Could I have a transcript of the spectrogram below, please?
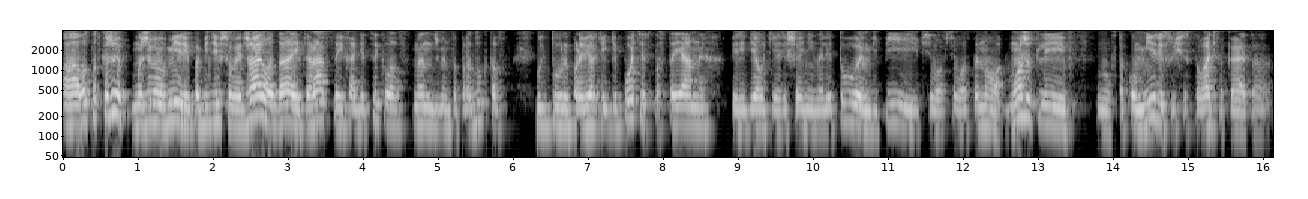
А вот подскажи, мы живем в мире победившего agile, да, итераций, хади циклов, менеджмента продуктов, культуры проверки гипотез постоянных, переделки решений на лету, MVP и всего-всего остального. Может ли ну, в таком мире существовать какая-то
